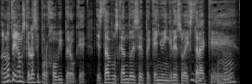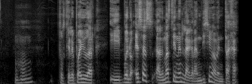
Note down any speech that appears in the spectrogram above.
no te digamos que lo hace por hobby, pero que está buscando ese pequeño ingreso extra que, Ujú. Pues que le puede ayudar. Y bueno, esas además tienen la grandísima ventaja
